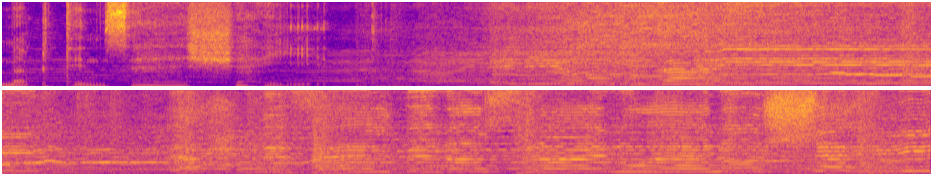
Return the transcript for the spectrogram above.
ما بتنساش شهيد. احتفال بنصر عنوانه الشهيد.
